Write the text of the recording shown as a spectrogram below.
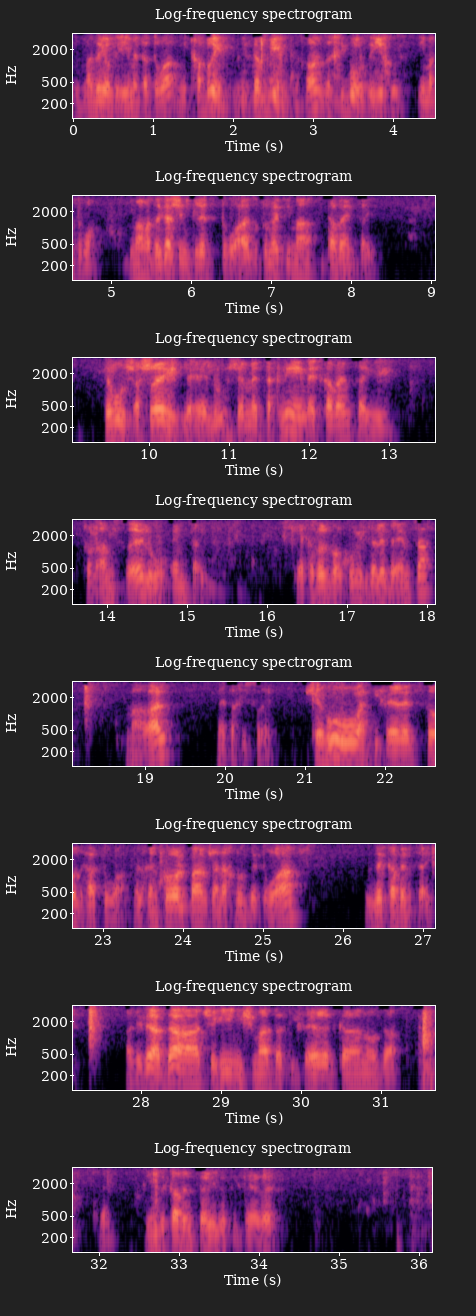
מה זה יודעים את התרועה? מתחברים, מזדווגים, נכון? זה חיבור, זה ייחוד עם התרועה. עם המדרגה שנקראת תרועה, זאת אומרת עם הקו האמצעי. פירוש אשרי לאלו שמתקנים את קו האמצעי. עם ישראל הוא אמצעי. כי הקדוש ברוך הוא מתגלה באמצע, מערל, נצח ישראל, שהוא התפארת סוד התרועה. ולכן כל פעם שאנחנו בתרועה, זה קו אמצעי. על ידי הדעת שהיא נשמת התפארת כנודע. כן? אם זה קו אמצעי זה תפארת,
